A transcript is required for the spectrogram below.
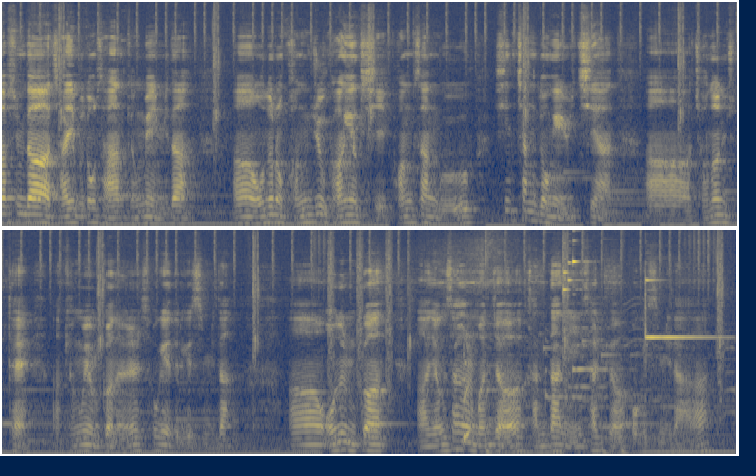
반갑습니다. 자이부동산 경매입니다. 어, 오늘은 광주광역시 광산구 신창동에 위치한 어, 전원주택 어, 경매 물건을 소개해 드리겠습니다. 어, 오늘 물건 어, 영상을 먼저 간단히 살펴보겠습니다.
